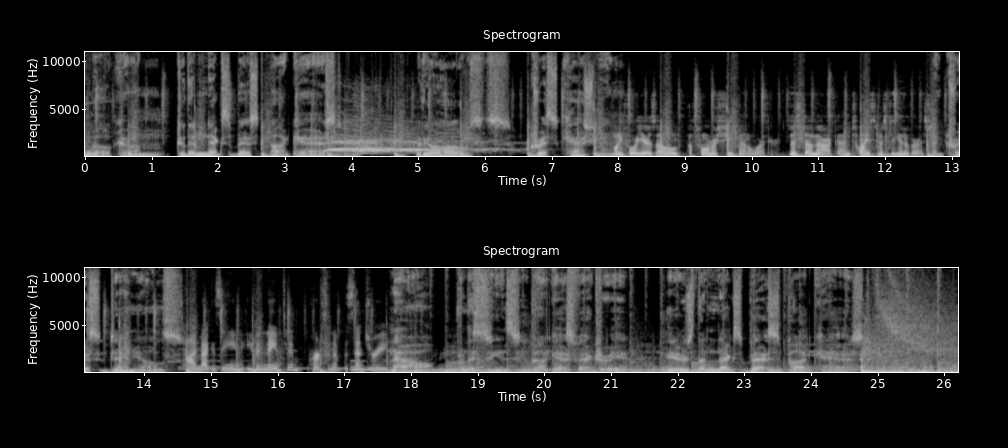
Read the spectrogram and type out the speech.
Welcome to the Next Best Podcast with your hosts, Chris Cashman 24 years old, a former sheet metal worker, Mr. America, and twice Mr. Universe. and Chris Daniels. Time magazine even named him Person of the Century. Now, from the CNC Podcast Factory, here's the Next Best Podcast.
